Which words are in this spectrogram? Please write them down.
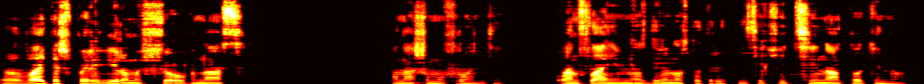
Давайте ж перевіримо, що в нас на нашому фронті. Транслайнів у нас 93 тисячі, ціна токену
